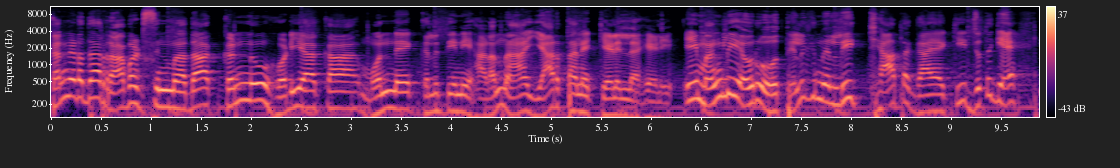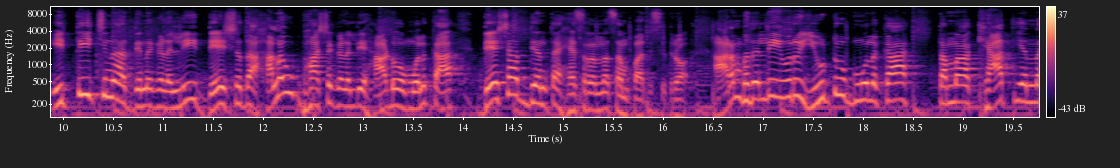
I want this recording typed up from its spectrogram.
ಕನ್ನಡದ ರಾಬರ್ಟ್ ಸಿನಿಮಾದ ಕಣ್ಣು ಹೊಡಿಯಾಕ ಮೊನ್ನೆ ಕಲಿತೀನಿ ಹಾಡನ್ನ ಯಾರ್ ತಾನೇ ಕೇಳಿಲ್ಲ ಹೇಳಿ. ಈ ಮಂಗ್ಲಿ ಅವರು ತೆಲುಗಿನಲ್ಲಿ ಖ್ಯಾತ ಗಾಯಕಿ ಜೊತೆಗೆ ಇತ್ತೀಚಿನ ದಿನಗಳಲ್ಲಿ ದೇಶದ ಹಲವು ಭಾಷೆಗಳಲ್ಲಿ ಹಾಡುವ ಮೂಲಕ ದೇಶಾದ್ಯಂತ ಹೆಸರನ್ನ ಸಂಪಾದಿಸಿದ್ರು. ಆರಂಭದಲ್ಲಿ ಇವರು ಯೂಟ್ಯೂಬ್ ಮೂಲಕ ತಮ್ಮ ಖ್ಯಾತಿಯನ್ನ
